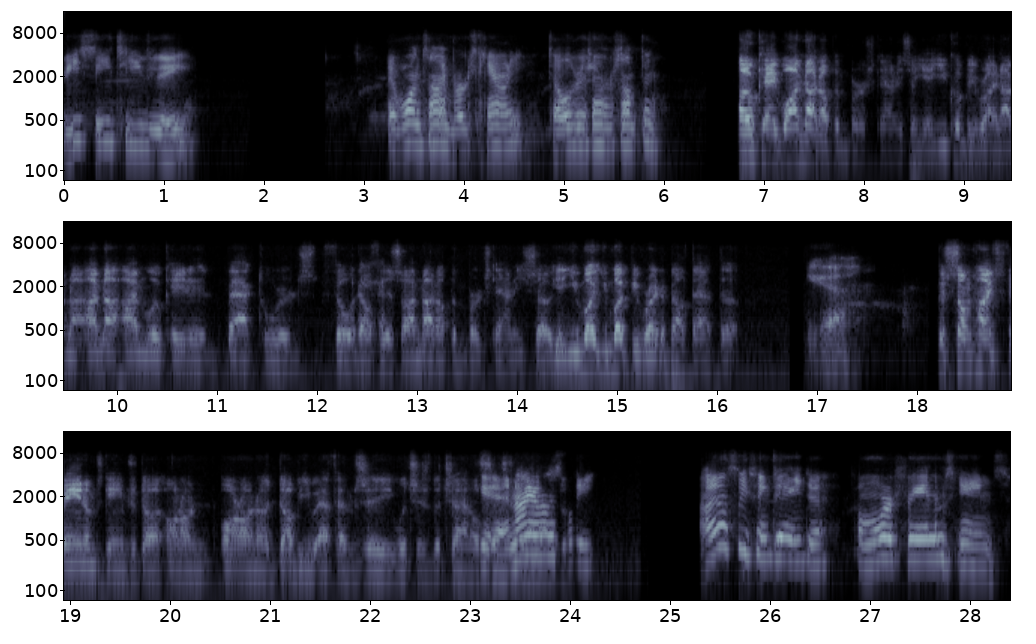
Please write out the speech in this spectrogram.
BCTV. At one time, Berks County Television or something. Okay, well, I'm not up in Berks County, so yeah, you could be right. I'm not. I'm not. I'm located back towards Philadelphia, so I'm not up in Berks County. So yeah, you might you might be right about that though, Yeah. because sometimes Phantoms games are done on on are on uh, a WFMZ, which is the channel. Yeah, and I 69. honestly, I honestly think they need to put more Phantoms games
